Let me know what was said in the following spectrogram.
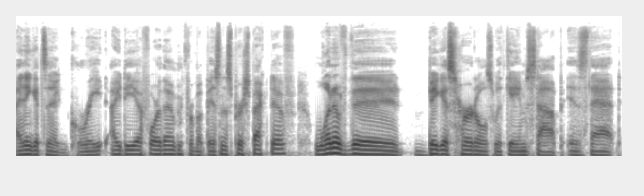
I think it's a great idea for them from a business perspective. One of the biggest hurdles with GameStop is that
